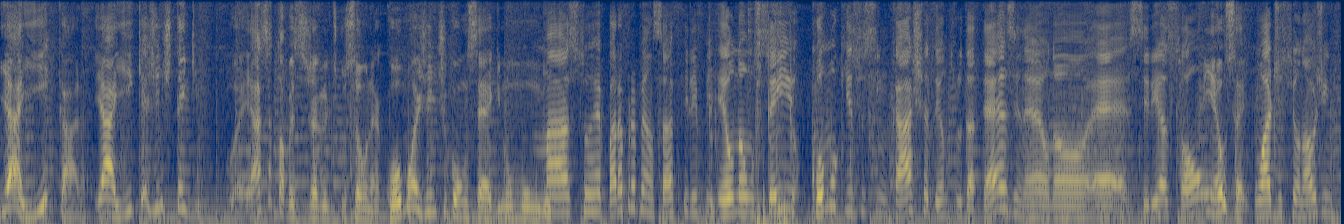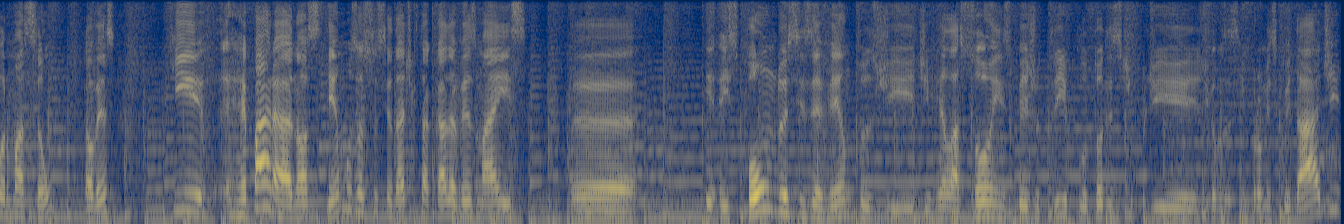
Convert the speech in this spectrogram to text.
E aí, cara, é aí que a gente tem que. Essa talvez seja a grande discussão, né? Como a gente consegue num mundo. Mas tu repara pra pensar, Felipe, eu não sei como que isso se encaixa dentro da tese, né? Eu não, é, seria só um, Nem eu sei. um adicional de informação, talvez. Que, repara, nós temos a sociedade que tá cada vez mais e- expondo esses eventos de, de relações, beijo triplo, todo esse tipo de, digamos assim, promiscuidade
